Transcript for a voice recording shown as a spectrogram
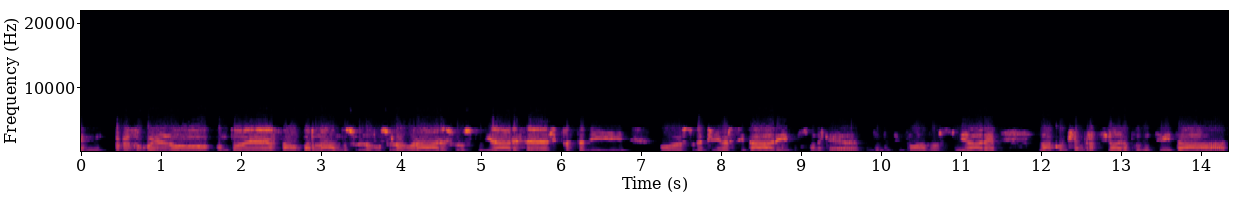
ehm, proprio su quello appunto eh, stavamo parlando, sul, sul, lavorare, sullo studiare, se si tratta di uh, studenti universitari, persone che appunto si trovano a dover studiare, la concentrazione, la produttività,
